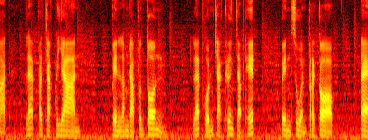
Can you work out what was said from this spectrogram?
าสตร์ และประจักษ์พยาน เป็นลำดับต้นๆ และผลจากเครื่องจับเท็จ เป็นส่วนประกอบ แต่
